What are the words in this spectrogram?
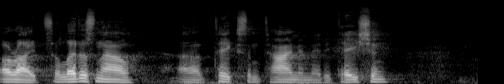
All right, so let us now uh, take some time in meditation.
